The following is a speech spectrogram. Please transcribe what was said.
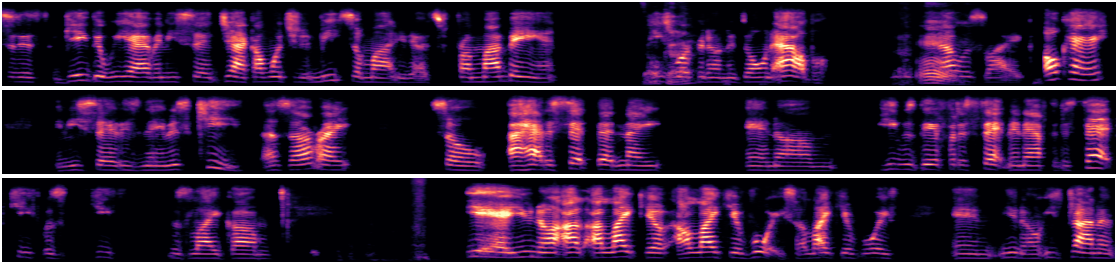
to this gig that we have, and he said, Jack, I want you to meet somebody that's from my band. Okay. He's working on his own album. Mm. And I mm. was like, okay. And he said his name is Keith. That's all right. So I had a set that night, and um, he was there for the set. And then after the set, Keith was Keith was like, um, yeah, you know, I, I like your I like your voice. I like your voice. And you know, he's trying to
